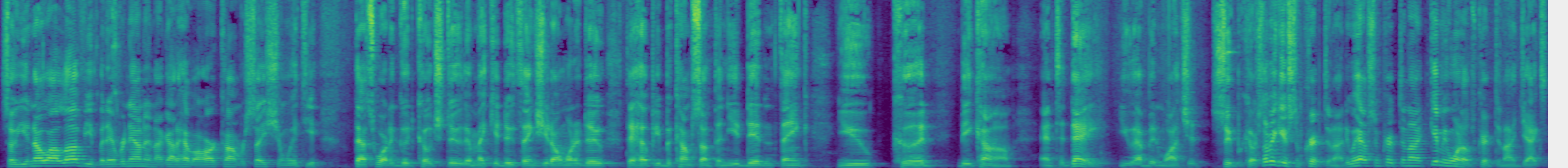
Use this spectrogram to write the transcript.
So you know I love you, but every now and then I got to have a hard conversation with you. That's what a good coach do. They make you do things you don't want to do. They help you become something you didn't think you could become. And today you have been watching Super Coach. Let me give you some kryptonite. Do we have some kryptonite? Give me one of those kryptonite jacks.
